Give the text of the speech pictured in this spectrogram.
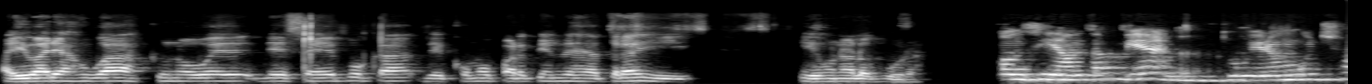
Hay varias jugadas que uno ve de esa época, de cómo partían desde atrás y, y es una locura. Con Zidane también, tuvieron mucho,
